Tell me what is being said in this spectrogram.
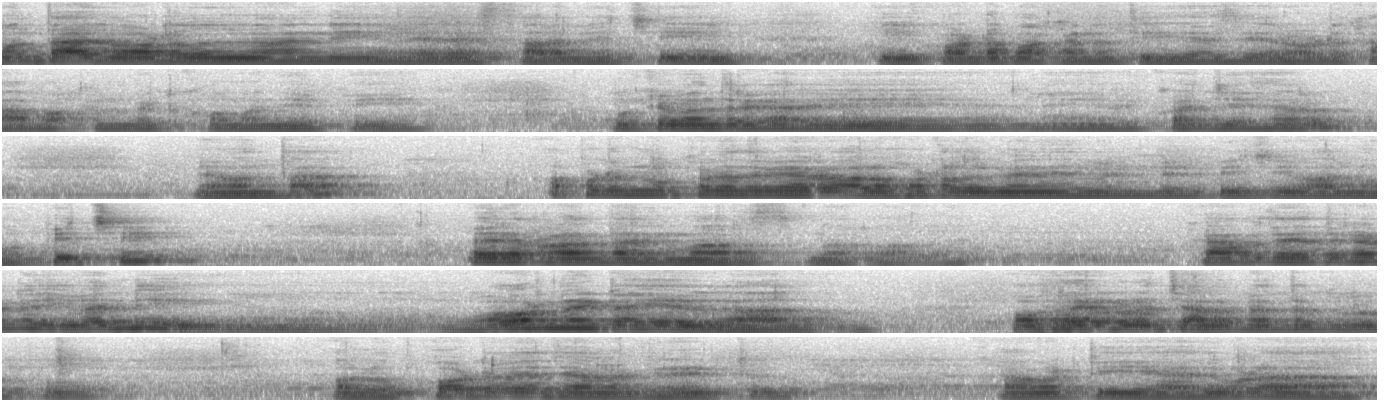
ముంతాజ్ హోటల్ అన్ని వేరే స్థలం ఇచ్చి ఈ కొండ పక్కన తీసేసి రోడ్డు కా పక్కన పెట్టుకోమని చెప్పి ముఖ్యమంత్రి గారిని రిక్వెస్ట్ చేశారు. మేమంతా అప్పుడు ముఖ్యమంత్రి గారు వాళ్ళ హోటల్ మేనేజ్మెంట్ పిలిపించి వాళ్ళని ఒప్పించి వేరే ప్రాంతానికి మారుస్తున్నారు వాళ్ళని కాకపోతే ఎందుకంటే ఇవన్నీ ఓవర్ నైట్ అయ్యేది కాదు. ఒకరే కూడా చాలా పెద్ద గ్రూపు. వాళ్ళు ఒప్పుకోవటమే చాలా గ్రేట్. కాబట్టి అది కూడా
